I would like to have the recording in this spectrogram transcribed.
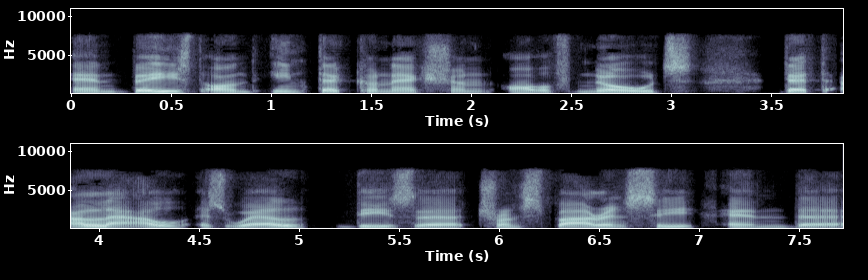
and based on interconnection of nodes that allow as well this uh, transparency and, uh,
